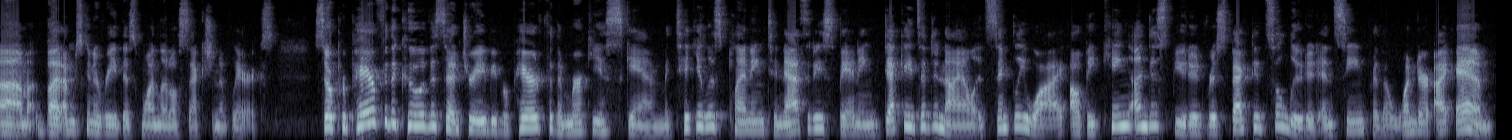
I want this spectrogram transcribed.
Um, but I'm just going to read this one little section of lyrics. So prepare for the coup of the century, be prepared for the murkiest scam. Meticulous planning, tenacity spanning, decades of denial. It's simply why I'll be king undisputed, respected, saluted, and seen for the wonder I am.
